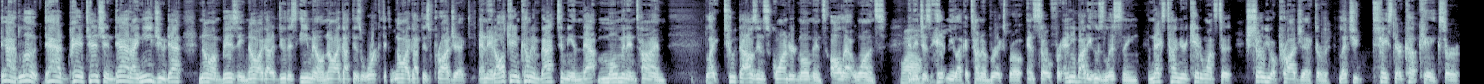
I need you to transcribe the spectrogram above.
Dad, look, Dad, pay attention. Dad, I need you. Dad, no, I'm busy. No, I got to do this email. No, I got this work thing. No, I got this project. And it all came coming back to me in that moment in time, like 2,000 squandered moments all at once. Wow. And it just hit me like a ton of bricks, bro. And so, for anybody who's listening, next time your kid wants to show you a project or let you taste their cupcakes or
